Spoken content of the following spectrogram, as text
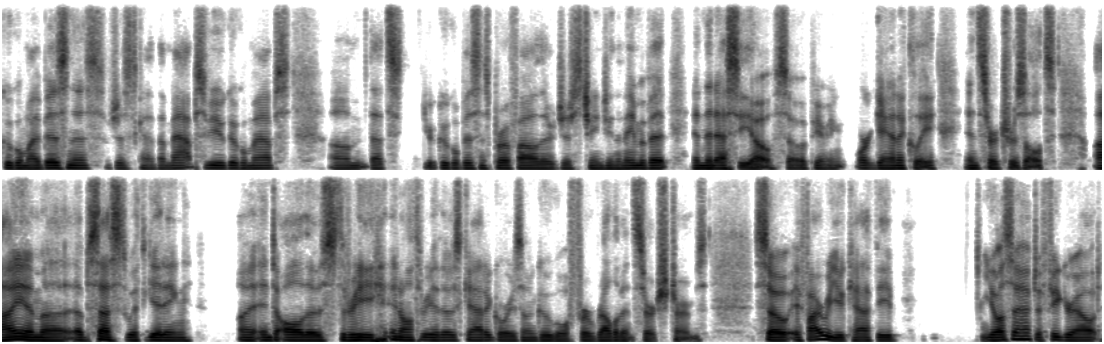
google my business which is kind of the maps view google maps. Um, that's your Google business profile. They're just changing the name of it, and then SEO, so appearing organically in search results. I am uh, obsessed with getting uh, into all those three in all three of those categories on Google for relevant search terms. So if I were you, Kathy, you also have to figure out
